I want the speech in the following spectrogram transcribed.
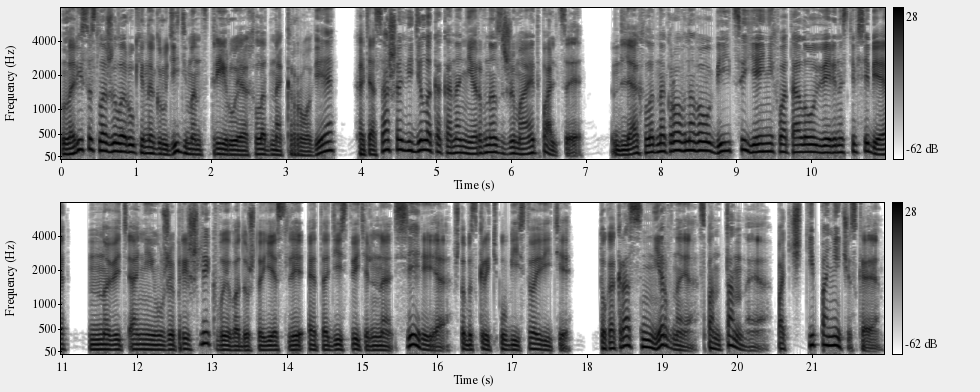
Лариса сложила руки на груди, демонстрируя хладнокровие, хотя Саша видела, как она нервно сжимает пальцы. Для хладнокровного убийцы ей не хватало уверенности в себе, но ведь они уже пришли к выводу, что если это действительно серия, чтобы скрыть убийство Вити, то как раз нервная, спонтанная, почти паническая.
